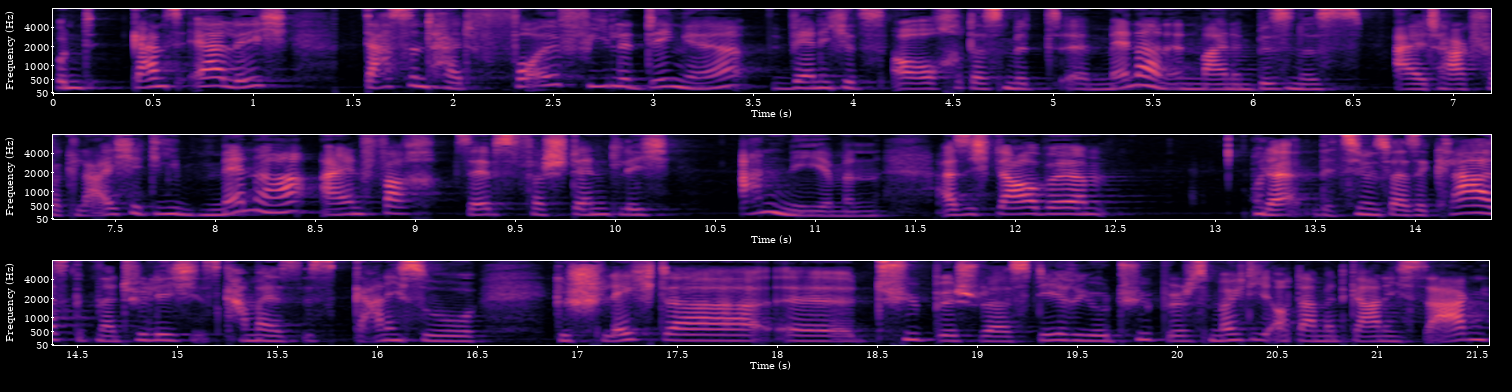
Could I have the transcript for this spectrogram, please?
Und ganz ehrlich, das sind halt voll viele Dinge, wenn ich jetzt auch das mit äh, Männern in meinem Business-Alltag vergleiche, die Männer einfach selbstverständlich annehmen. Also ich glaube, oder beziehungsweise klar, es gibt natürlich, es kann man, es ist gar nicht so geschlechtertypisch oder stereotypisch, das möchte ich auch damit gar nicht sagen,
